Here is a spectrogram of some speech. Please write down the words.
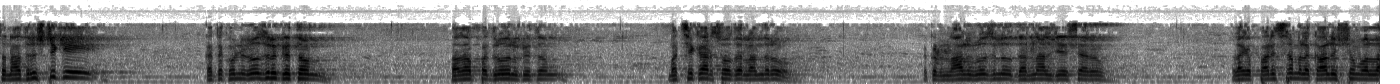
సో నా దృష్టికి గత కొన్ని రోజుల క్రితం దాదాపు పది రోజుల క్రితం మత్స్యకార సోదరులందరూ ఇక్కడ నాలుగు రోజులు ధర్నాలు చేశారు. అలాగే పరిశ్రమల కాలుష్యం వల్ల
